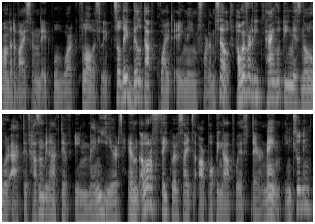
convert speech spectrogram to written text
on the device and it will work flawlessly. So they built up quite a name for themselves. However, the Pangu team is no longer active, hasn't been active in many years, and a lot of fake websites are popping up with their name, including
